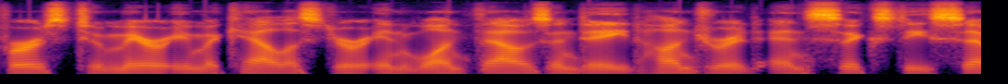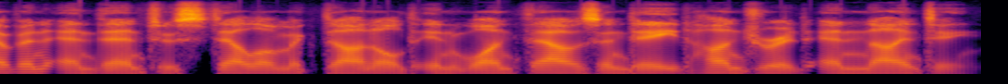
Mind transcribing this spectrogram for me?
first to Mary McAllister in 1867 and then to Stella MacDonald in 1890.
